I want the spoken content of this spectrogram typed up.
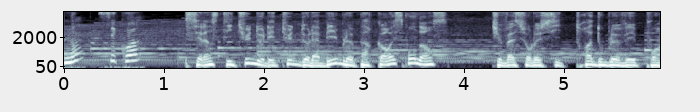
Non, c'est quoi? C'est l'Institut de l'étude de la Bible par correspondance. Tu vas sur le site www.iebc.org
